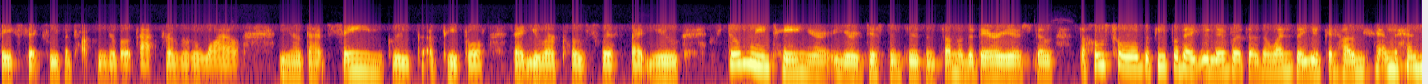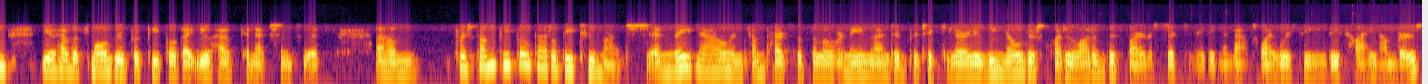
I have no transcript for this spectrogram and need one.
safe six. We've been talking about that for a little while. You know, that same group of people that you are close with, that you still maintain your your distances and some of the barriers. So the household, the people that you live with, are the ones that you can hug, and then you have a small group of people that you have connections with. Um, for some people, that'll be too much. And right now, in some parts of the lower mainland in particularly, we know there's quite a lot of this virus circulating, and that's why we're seeing these high numbers.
